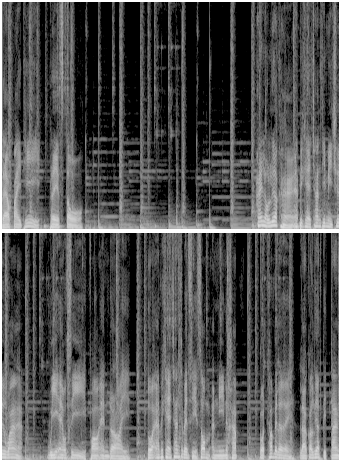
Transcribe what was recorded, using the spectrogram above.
แล้วไปที่ Play Store ให้เราเลือกหาแอปพลิเคชันที่มีชื่อว่า VLC for Android ตัวแอปพลิเคชันจะเป็นสีส้มอันนี้นะครับ กดเข้าไปเลยแล้วก็เลือกติดตั้ง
